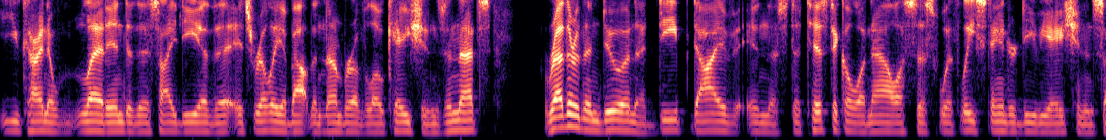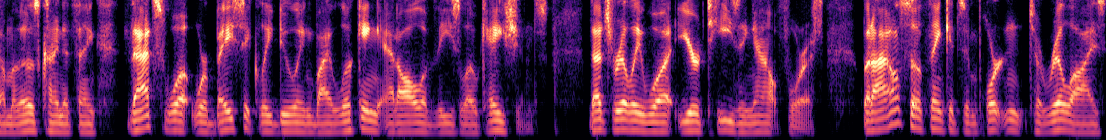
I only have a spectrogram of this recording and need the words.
you kind of led into this idea that it's really about the number of locations, and that's rather than doing a deep dive in the statistical analysis with least standard deviation and some of those kind of things that's what we're basically doing by looking at all of these locations that's really what you're teasing out for us but i also think it's important to realize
